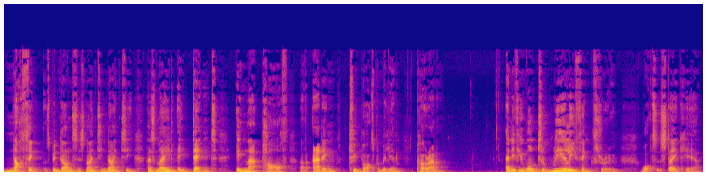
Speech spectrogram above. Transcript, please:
Nothing that's been done since 1990 has made a dent in that path of adding two parts per million per annum. And if you want to really think through what's at stake here.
